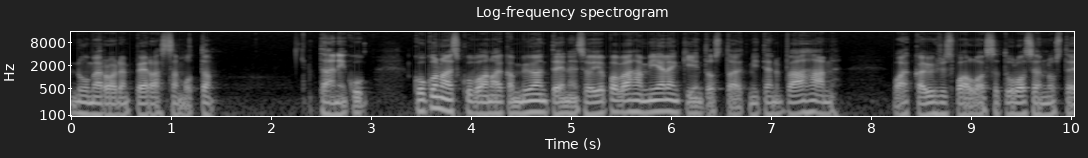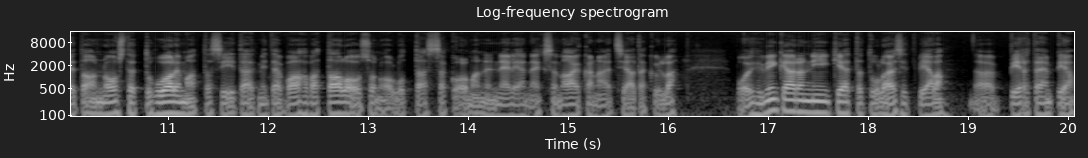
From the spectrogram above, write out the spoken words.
numeroiden perässä, mutta tämä niinku kokonaiskuva on aika myönteinen. Se on jopa vähän mielenkiintoista, että miten vähän vaikka Yhdysvalloissa tulosennusteita on nostettu huolimatta siitä, että miten vahva talous on ollut tässä kolmannen neljänneksen aikana, että sieltä kyllä voi hyvin käydä niinkin, että tulee sitten vielä pirteempiä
